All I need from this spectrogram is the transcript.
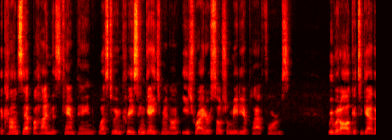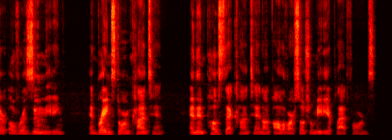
The concept behind this campaign was to increase engagement on each writer's social media platforms. We would all get together over a Zoom meeting and brainstorm content, and then post that content on all of our social media platforms.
